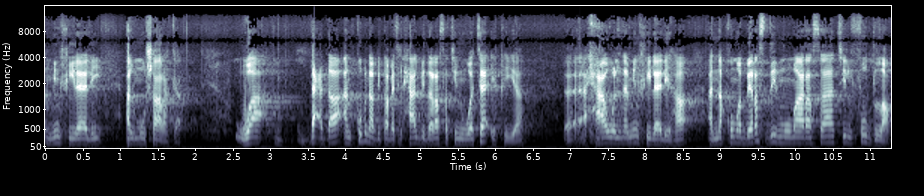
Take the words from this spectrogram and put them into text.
من خلال المشاركة. وبعد أن قمنا بطبيعة الحال بدراسة وثائقية حاولنا من خلالها أن نقوم برصد الممارسات الفضلى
